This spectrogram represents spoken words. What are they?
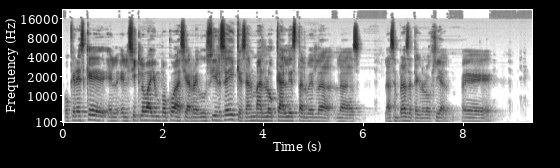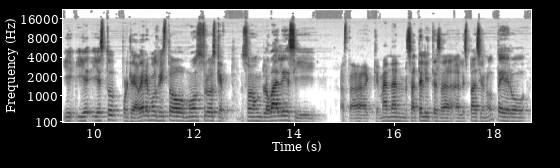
¿O crees que el, el, ciclo vaya un poco hacia reducirse y que sean más locales tal vez las, las empresas de tecnología. Eh, y, esto, porque, a ver, hemos visto monstruos que son globales y hasta que mandan satélites al espacio, ¿no? Pero,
